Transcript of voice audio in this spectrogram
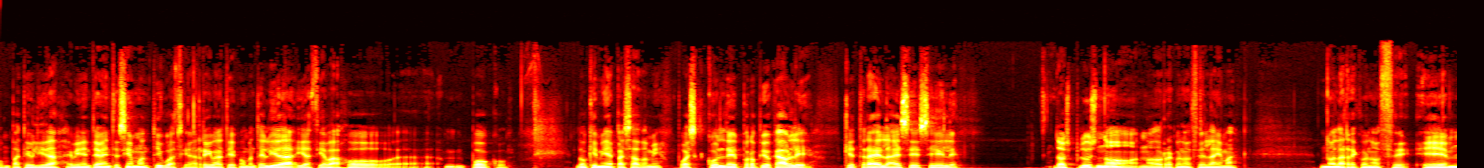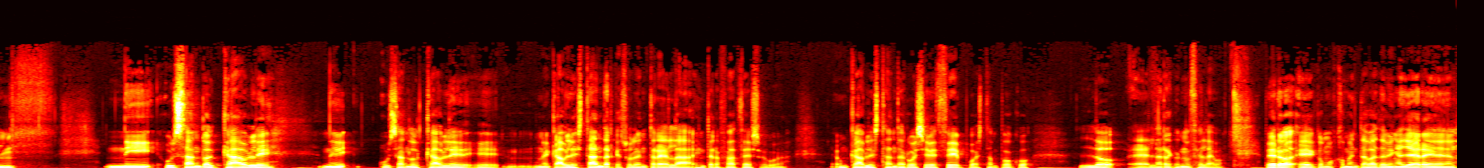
compatibilidad. Evidentemente, si es antiguo, hacia arriba tiene compatibilidad y hacia abajo uh, poco. Lo que me ha pasado a mí. Pues con el propio cable que trae la SSL 2 Plus no, no lo reconoce el iMac. No la reconoce. Em, ni usando el cable, ni usando el cable, eh, un cable estándar que suele entrar en la interfaz, eso, un cable estándar USB-C, pues tampoco lo, eh, la reconoce Evo. Pero, eh, como os comentaba también ayer, el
